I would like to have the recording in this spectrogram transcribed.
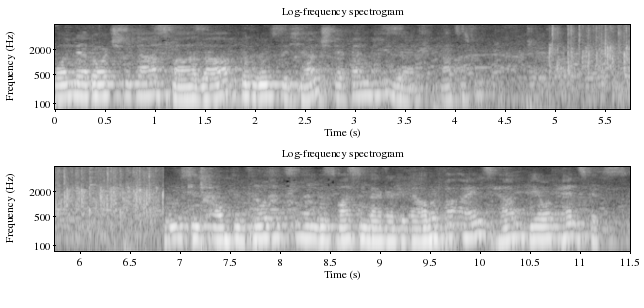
Von der Deutschen Glasfaser begrüße ich Herrn Stefan Wiese. Herzlich willkommen. Begrüße ich auch den Vorsitzenden des Wassenberger Gewerbevereins, Herrn Georg Henskes.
